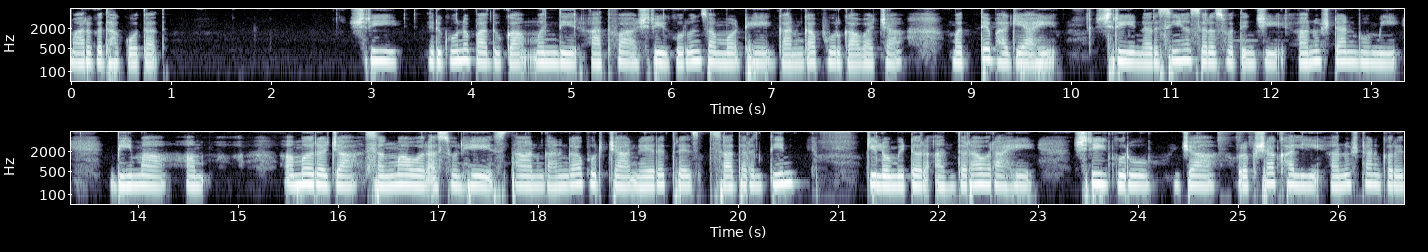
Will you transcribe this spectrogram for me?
मार्ग दाखवतात. श्री निर्गुण पादुका मंदिर अथवा श्री गुरूंचा मठ हे गाणगापूर गावाच्या मध्यभागी आहे श्री नरसिंह सरस्वतींची अनुष्ठानभूमी भीमा आम अमरजा संगमावर असून हे स्थान गाणगापूरच्या नैऋत्येस साधारण तीन किलोमीटर अंतरावर आहे. श्री गुरु ज्या वृक्षाखाली अनुष्ठान करीत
